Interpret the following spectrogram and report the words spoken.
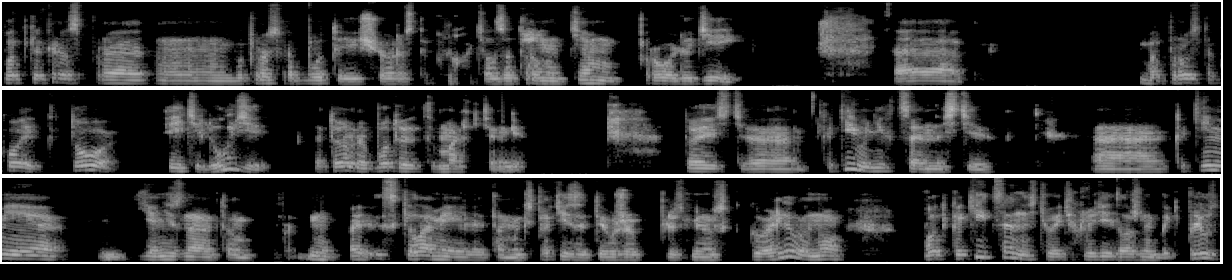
Вот как раз про э, вопрос работы еще раз так хотел затронуть тему про людей. Э, Вопрос такой, кто эти люди, которые работают в маркетинге? То есть э, какие у них ценности, э, какими, я не знаю, там, ну, э, скиллами или там экспертизой ты уже плюс-минус говорила, но вот какие ценности у этих людей должны быть? Плюс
